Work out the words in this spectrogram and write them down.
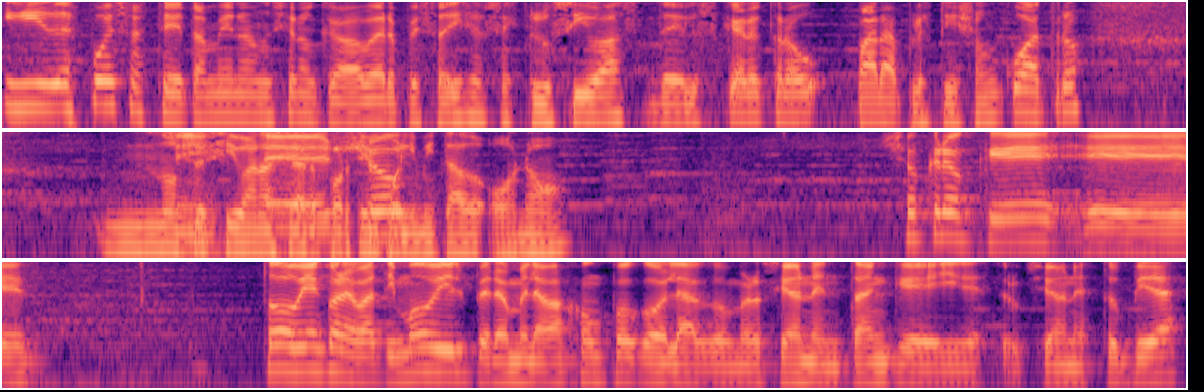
Y después este, también anunciaron que va a haber pesadillas exclusivas del Scarecrow para PlayStation 4. No Sí. sé si van a ser Eh, por yo- tiempo limitado o no. Yo creo que eh, todo bien con el Batimóvil, pero me la bajó un poco la conversión en tanque y destrucción estúpida.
